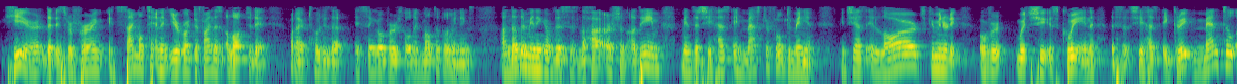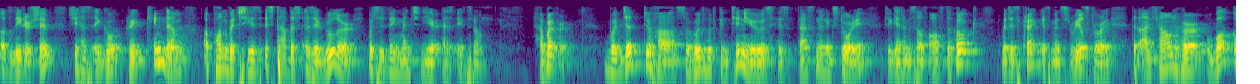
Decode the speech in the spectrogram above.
here that it's referring, it's simultaneous. You're going to find this a lot today. What I've told you that a single verse holding multiple meanings. Another meaning of this is Laha Arshun Adim means that she has a masterful dominion. Means she has a large community over which she is queen. This Is, she has a great mantle of leadership. She has a great kingdom upon which she is established as a ruler, which is being mentioned here as a throne. However, Wajadtuha, so Hudhud continues his fascinating story to get himself off the hook, but it's correct, it's, it's a real story, that I found her wa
